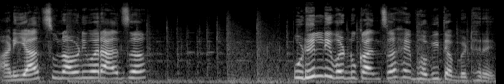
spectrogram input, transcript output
आणि याच सुनावणीवर आज पुढील निवडणुकांचं हे भवितव्य ठरेल.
